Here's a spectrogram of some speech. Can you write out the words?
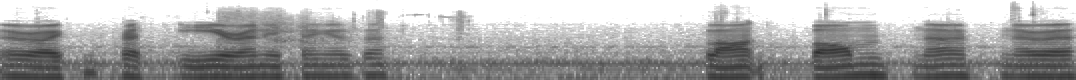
Or I can or anything, is there? Plant bomb? No, nowhere.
